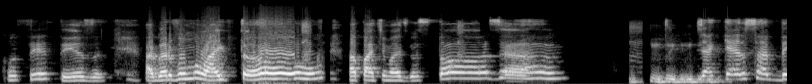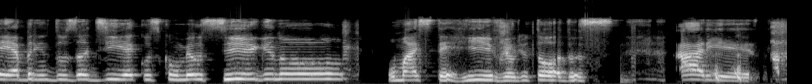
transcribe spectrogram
Com certeza. Agora vamos lá, então. A parte mais gostosa. Já quero saber, abrindo os zodíacos com o meu signo, o mais terrível de todos. Aries, fala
